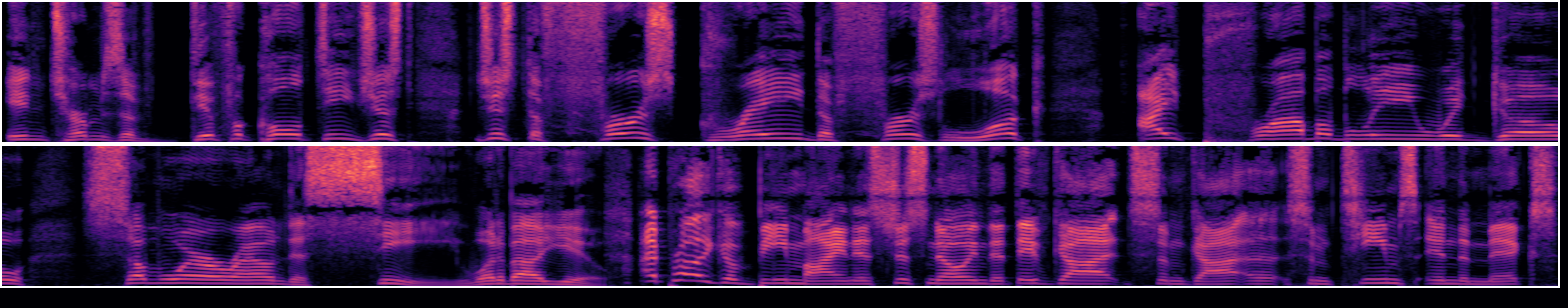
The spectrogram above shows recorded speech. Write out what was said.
in terms of difficulty, just just the first grade, the first look. I probably would go somewhere around a C. What about you? I'd probably go B minus, just knowing that they've got some guy, uh, some teams in the mix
